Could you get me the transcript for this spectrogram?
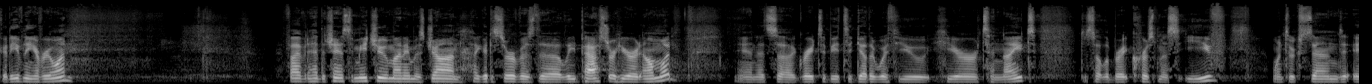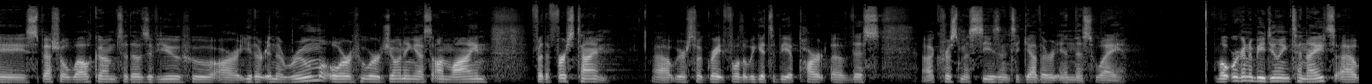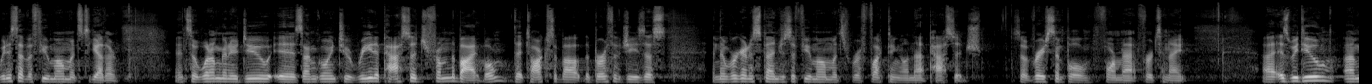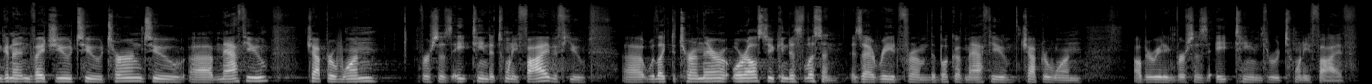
Good evening, everyone. If I haven't had the chance to meet you, my name is John. I get to serve as the lead pastor here at Elmwood, and it's uh, great to be together with you here tonight to celebrate Christmas Eve. I want to extend a special welcome to those of you who are either in the room or who are joining us online for the first time. Uh, we're so grateful that we get to be a part of this uh, Christmas season together in this way. What we're going to be doing tonight, uh, we just have a few moments together. And so, what I'm going to do is I'm going to read a passage from the Bible that talks about the birth of Jesus, and then we're going to spend just a few moments reflecting on that passage. So, very simple format for tonight. Uh, as we do, I'm going to invite you to turn to uh, Matthew chapter 1, verses 18 to 25, if you uh, would like to turn there, or else you can just listen as I read from the book of Matthew, chapter 1. I'll be reading verses 18 through 25.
